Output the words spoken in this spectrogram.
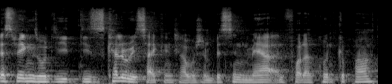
deswegen so die, dieses Calorie Cycling, glaube ich, ein bisschen mehr in den Vordergrund gebracht.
